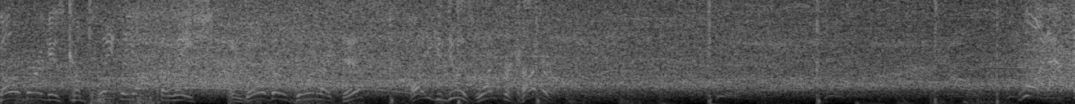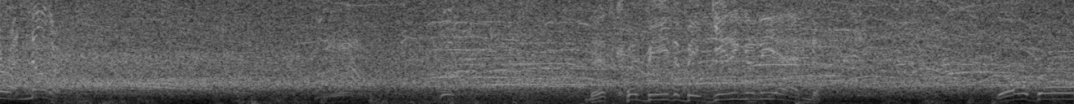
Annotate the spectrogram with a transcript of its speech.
Goldberg is completely off the leash. And Goldberg going like this, all you can do is run for cover. One after another. This could be the beginning of the end. Goldberg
